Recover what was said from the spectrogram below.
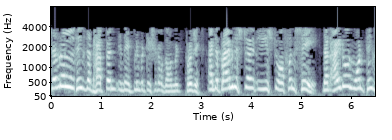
several things that happen in the implementation of government projects. And the Prime Minister used to often say that I don't want things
